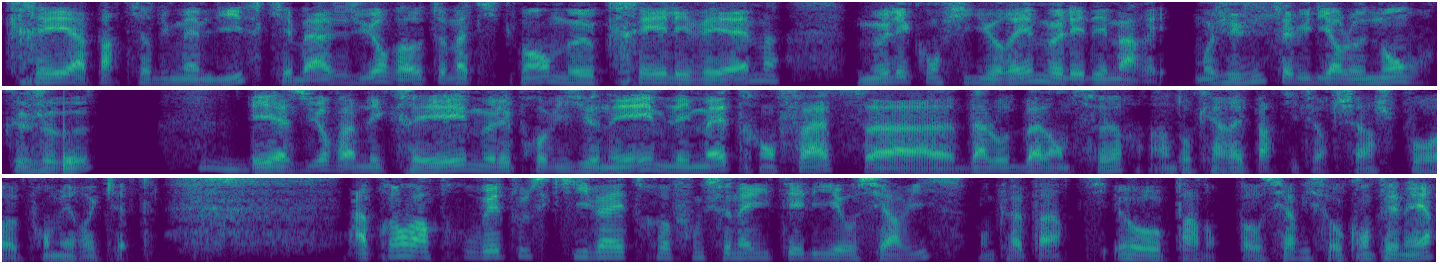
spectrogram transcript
créés à partir du même disque, et eh ben Azure va automatiquement me créer les VM, me les configurer, me les démarrer. Moi j'ai juste à lui dire le nombre que je veux. Et Azure va me les créer, me les provisionner, me les mettre en face d'un load balancer, hein, donc un répartiteur de charge pour, pour mes requêtes. Après, on va retrouver tout ce qui va être fonctionnalité liée au service, donc la partie, oh, pardon, pas au service, au container,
